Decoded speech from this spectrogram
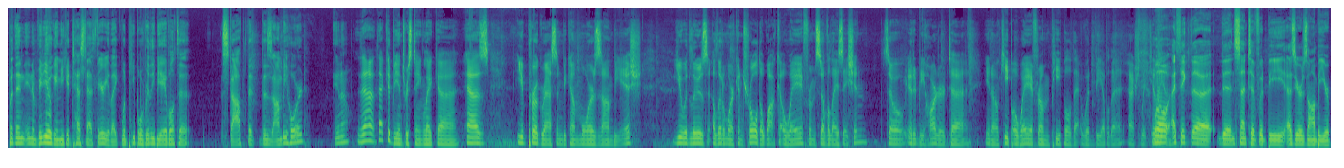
But then in a video game you could test that theory like would people really be able to stop the the zombie horde? You know? That that could be interesting. Like uh, as you progress and become more zombie-ish, you would lose a little more control to walk away from civilization. So it'd be harder to you know, keep away from people that would be able to actually kill well, you. I think the the incentive would be as you're a zombie, you're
